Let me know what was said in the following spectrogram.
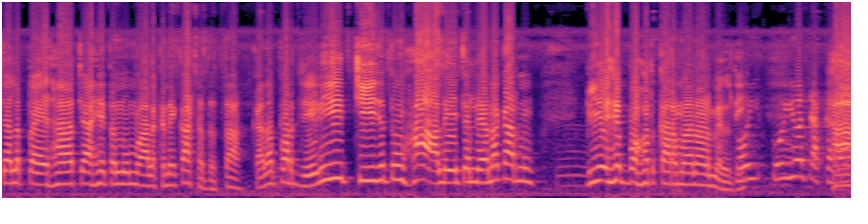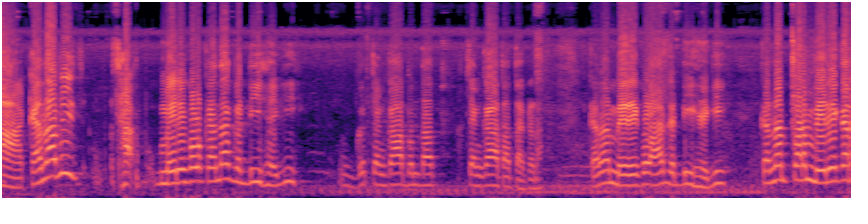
ਚੱਲ ਪੈਸਾ ਚਾਹੇ ਤੈਨੂੰ ਮਾਲਕ ਨੇ ਘੱਟ ਦਿੱਤਾ ਕਹਿੰਦਾ ਪਰ ਜਿਹੜੀ ਚੀਜ਼ ਤੂੰ ਹਾ ਲੈ ਚੱਲਿਆ ਨਾ ਘਰ ਨੂੰ ਵੀ ਇਹ ਬਹੁਤ ਕਰਮਾਂ ਨਾਲ ਮਿਲਦੀ। ਕੋਈ ਕੋਈ ਉਹ ਚੱਕਰ ਹਾਂ ਕਹਿੰਦਾ ਵੀ ਸਾ- ਮੇਰੇ ਕੋਲ ਕਹਿੰਦਾ ਗੱਡੀ ਹੈਗੀ। ਗ- ਚੰਗਾ ਬੰਦਾ ਚੰਗਾ ਤਾਂ ਤਕੜਾ। ਕਹਿੰਦਾ ਮੇਰੇ ਕੋਲ ਆ ਗੱਡੀ ਹੈਗੀ। ਕਹਿੰਦਾ ਪਰ ਮੇਰੇ ਘਰ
